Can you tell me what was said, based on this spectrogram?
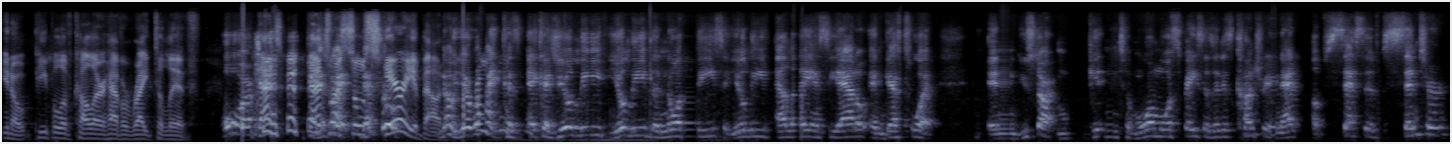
you know people of color have a right to live. Or That's that's, That's what's right. so That's true. scary about no, it. No, you're right. Because because you'll leave you'll leave the Northeast and you'll leave LA and Seattle, and guess what? And you start getting to more and more spaces of this country and that obsessive center.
